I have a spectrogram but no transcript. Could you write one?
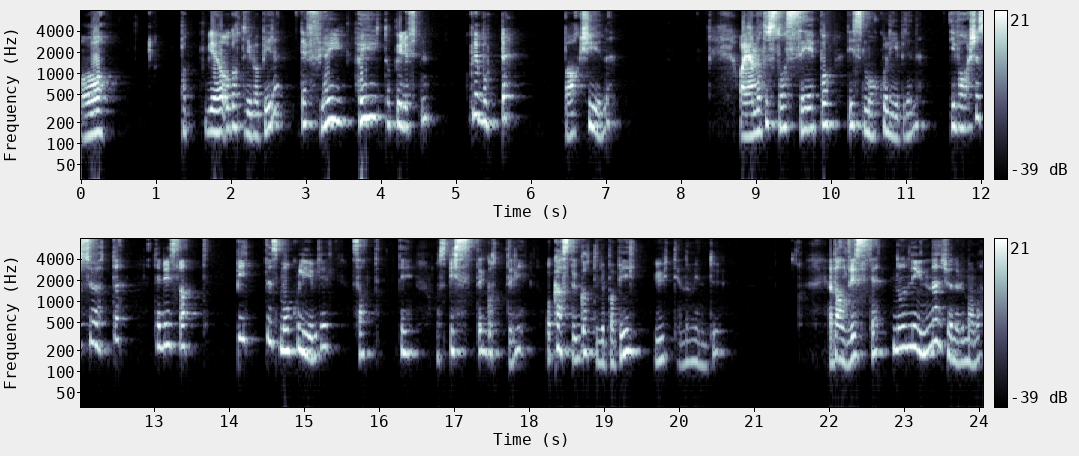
Og, og godteripapiret det fløy høyt opp i luften og ble borte bak skyene. Og jeg måtte stå og se på de små kolibriene. De var så søte der de satt bitte små kolibrier satt de og spiste godteri og kastet godteripapir ut gjennom vinduet. Jeg hadde aldri sett noen lignende, skjønner du, mamma.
